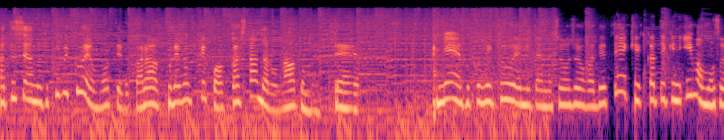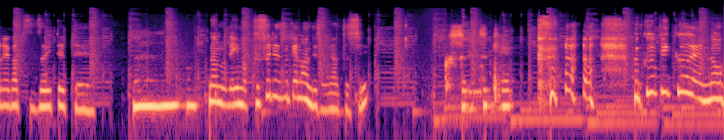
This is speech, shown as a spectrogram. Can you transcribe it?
私あの副鼻腔炎を持ってるからこれが結構悪化したんだろうなと思って。で副鼻腔炎みたいな症状が出て結果的に今もそれが続いてて。なので今薬漬けなんですよね私。薬漬け？副鼻腔炎の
